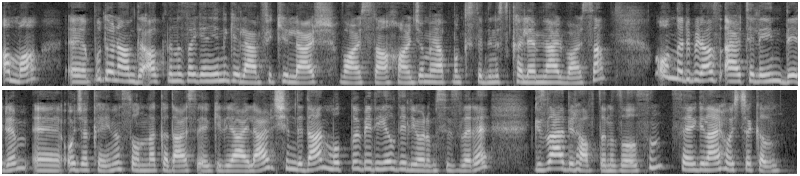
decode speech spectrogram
Ama bu dönemde aklınıza yeni gelen fikirler varsa, harcama yapmak istediğiniz kalemler varsa onları biraz erteleyin derim e, Ocak ayının sonuna kadar sevgili yaylar. Şimdiden mutlu bir yıl diliyorum sizlere. Güzel bir haftanız olsun. Sevgiler, hoşçakalın.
